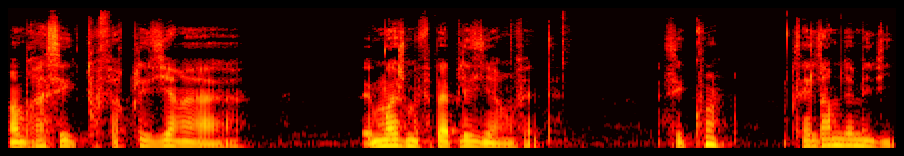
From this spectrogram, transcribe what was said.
Embrasser pour faire plaisir à. Moi, je me fais pas plaisir, en fait. C'est con. C'est le drame de ma vie.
